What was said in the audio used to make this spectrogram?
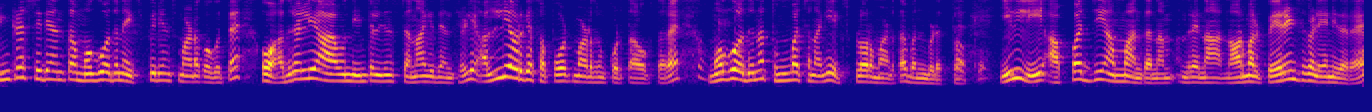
ಇಂಟ್ರೆಸ್ಟ್ ಇದೆ ಅಂತ ಮಗು ಅದನ್ನು ಎಕ್ಸ್ಪೀರಿಯನ್ಸ್ ಮಾಡೋಕ್ಕೋಗುತ್ತೆ. ಓ ಅದರಲ್ಲಿ ಆ ಒಂದು ಇಂಟೆಲಿಜೆನ್ಸ್ ಚೆನ್ನಾಗಿದೆ ಅಂತ ಹೇಳಿ ಅಲ್ಲಿ ಅವ್ರಿಗೆ ಸಪೋರ್ಟ್ ಮಾಡೋದನ್ನ ಕೊಡ್ತಾ ಹೋಗ್ತಾರೆ. ಮಗು ಅದನ್ನು ತುಂಬ ಚೆನ್ನಾಗಿ ಎಕ್ಸ್ಪ್ಲೋರ್ ಮಾಡ್ತಾ ಬಂದ್ಬಿಡುತ್ತೆ. ಇಲ್ಲಿ ಅಪ್ಪಾಜಿ ಅಮ್ಮ ಅಂತ ನಮ್ಮ ಅಂದರೆ ನಾ ನಾರ್ಮಲ್ ಪೇರೆಂಟ್ಸ್ಗಳು ಏನಿದ್ದಾರೆ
